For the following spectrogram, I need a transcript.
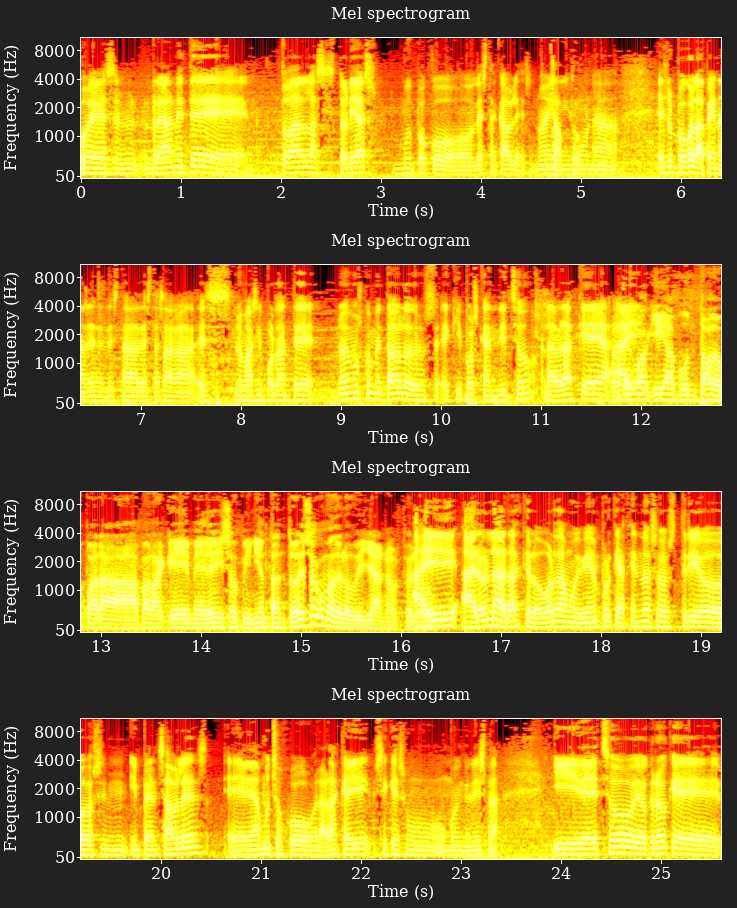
Pues realmente todas las historias muy poco destacables, no hay Exacto. ninguna es un poco la pena de, de esta de esta saga, es lo más importante. No hemos comentado los equipos que han dicho, la verdad que Lo hay tengo aquí apuntado para, para que me deis opinión tanto de eso como de los villanos. Pero Ahí Aaron la verdad que lo borda muy bien porque haciendo esos tríos im- impensables eh, le da mucho juego. La verdad que ahí sí que es un, un buen guionista. Y de hecho yo creo que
